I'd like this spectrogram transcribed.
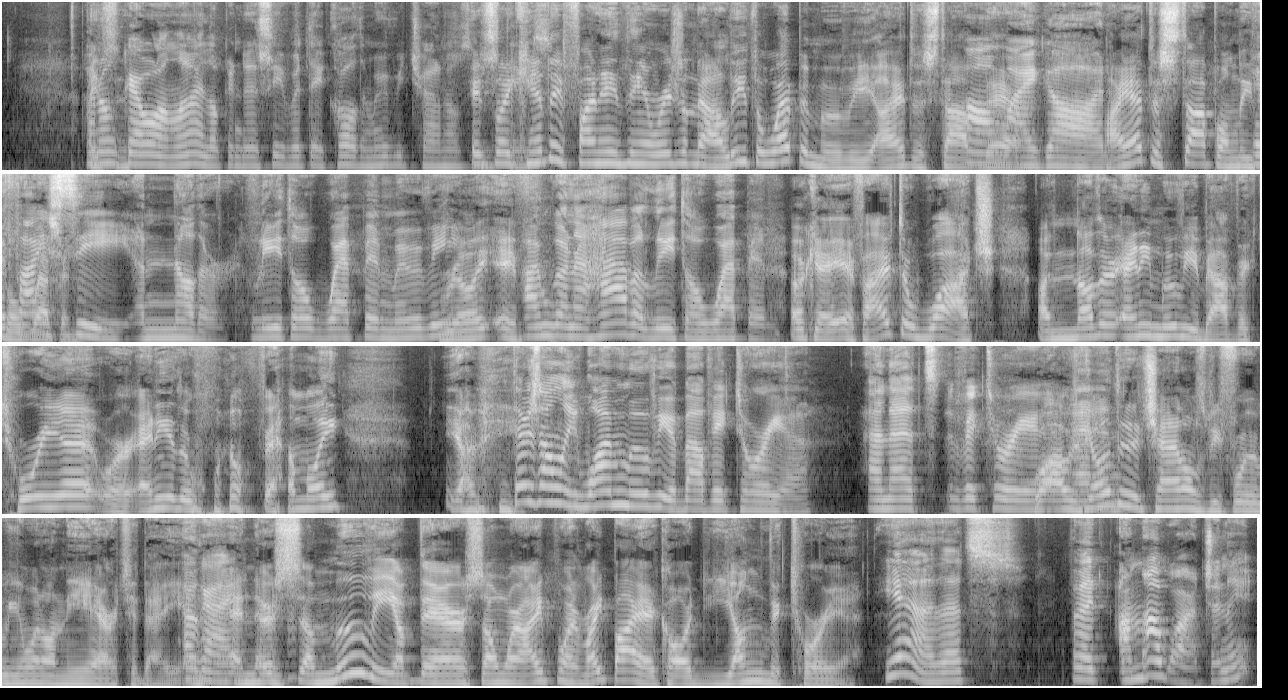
I It's- don't go online looking to see what they call the movie channels. It's these like, days. can't they find anything original? Now, Lethal Weapon movie. I have to stop Oh there. my god! I have to stop on Lethal Weapon. if Lethal I see another Lethal Weapon movie, Really? If- I'm gonna have a Lethal Weapon. Okay, if I have to watch another any movie about Victoria or any of the royal family, yeah, I mean, There's only one movie about Victoria, and that's Victoria. well, I was going through the channels before we went on the air today, and, Okay. and there's a movie up there somewhere. I went right by it called Young Victoria. Yeah, that's. But I'm not watching it.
